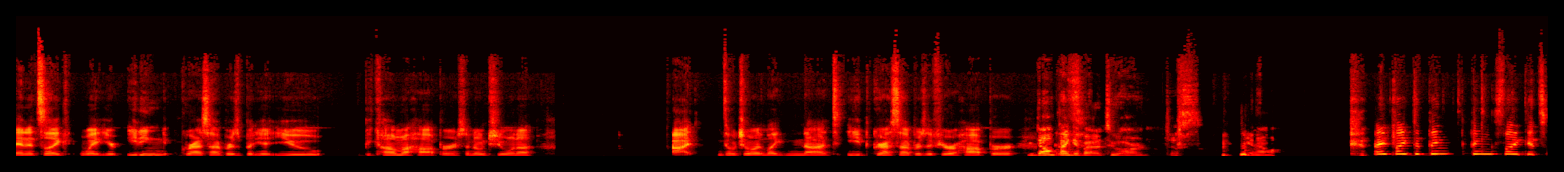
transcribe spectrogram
And it's like wait you're eating grasshoppers but yet you become a hopper. So don't you want to i don't you want to like not eat grasshoppers if you're a hopper? You don't think about it too hard. Just you know, i'd like to think things like it's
